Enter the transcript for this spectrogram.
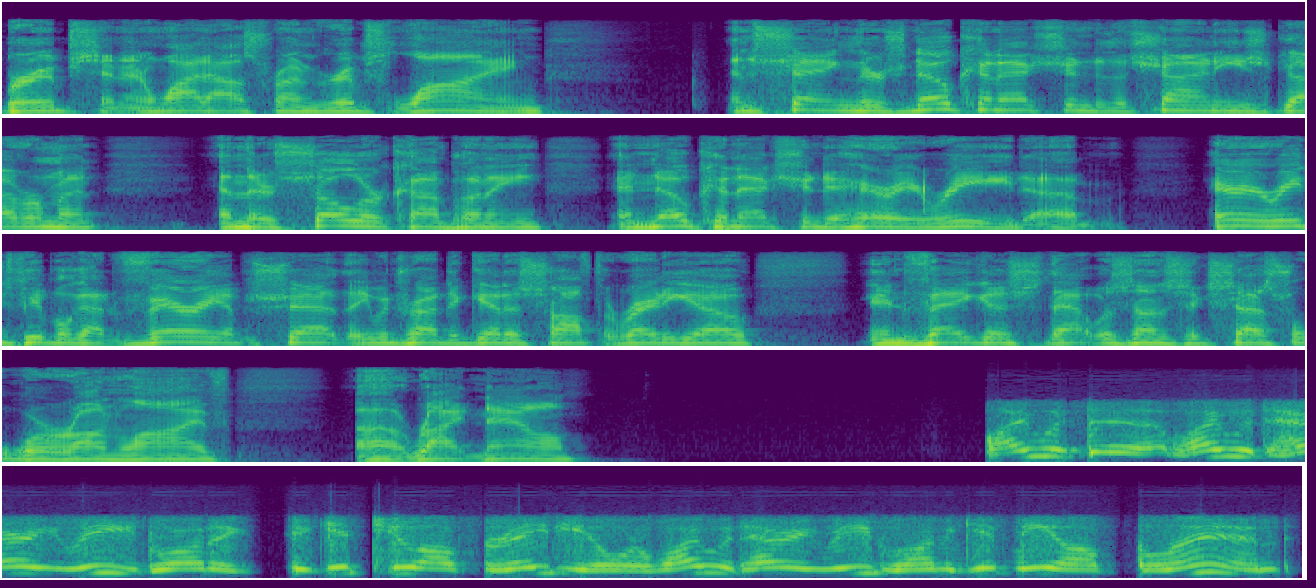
groups and, and White House run groups lying and saying there's no connection to the Chinese government and their solar company and no connection to Harry Reid. Um, Harry Reid's people got very upset. They even tried to get us off the radio in Vegas. That was unsuccessful. We're on live uh, right now. Why would uh, why would Harry Reid want to, to get you off the radio, or why would Harry Reid want to get me off the land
